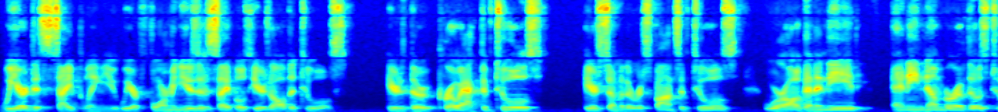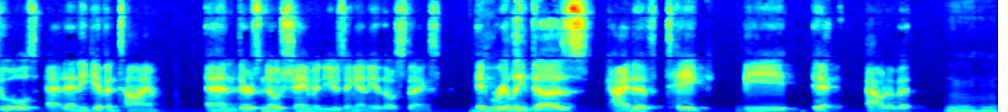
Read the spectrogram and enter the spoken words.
we are discipling you, we are forming you as disciples. Here's all the tools. Here's the proactive tools. Here's some of the responsive tools. we're all going to need any number of those tools at any given time. And there's no shame in using any of those things. Yeah. It really does kind of take the ick out of it. Mm-hmm.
